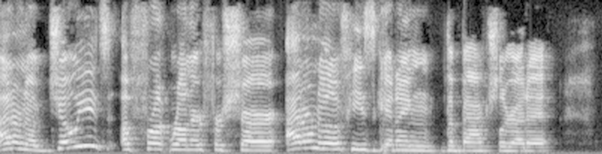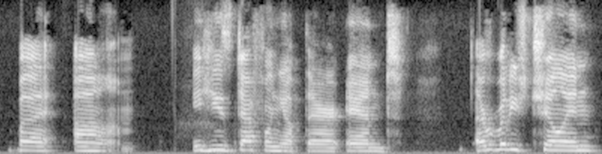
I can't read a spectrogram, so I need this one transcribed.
I don't know. Joey's a front runner for sure. I don't know if he's getting the Bachelor at it, but um, he's definitely up there, and everybody's chilling.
